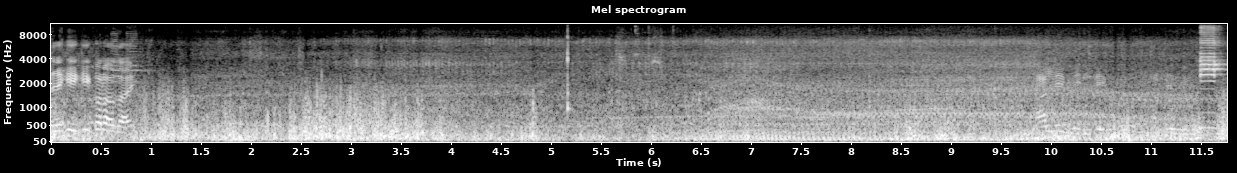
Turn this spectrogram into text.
দেখি কি করা যায় খালি বিল্ডিং খালি বিল্ডিং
